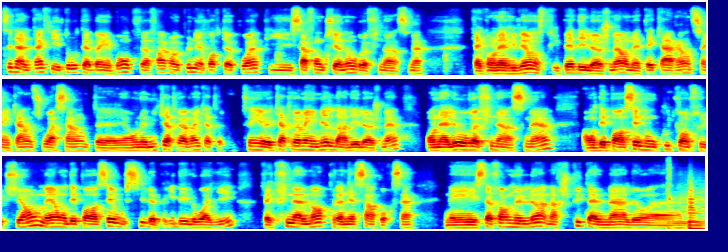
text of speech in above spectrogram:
Tu sais, dans le temps que les taux étaient bien bons, on pouvait faire un peu n'importe quoi, puis ça fonctionnait au refinancement. Fait qu'on arrivait, on stripait des logements, on mettait 40, 50, 60. on a mis 80, 80, 80 000 dans les logements. On allait au refinancement. On dépassait nos coûts de construction, mais on dépassait aussi le prix des loyers. Fait que finalement, on prenait 100% Mais cette formule-là, elle ne marche plus tellement. Là, euh.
